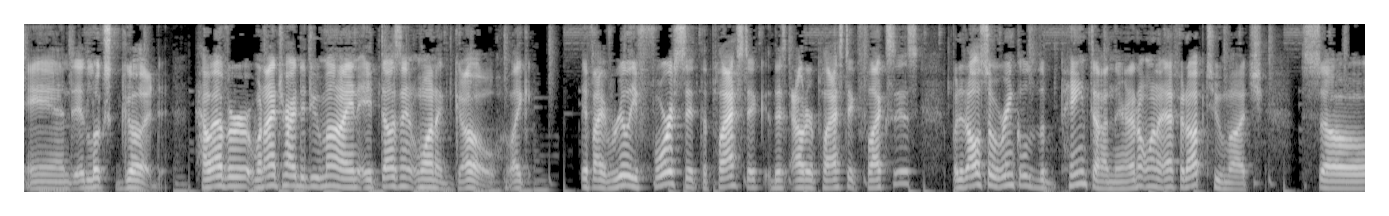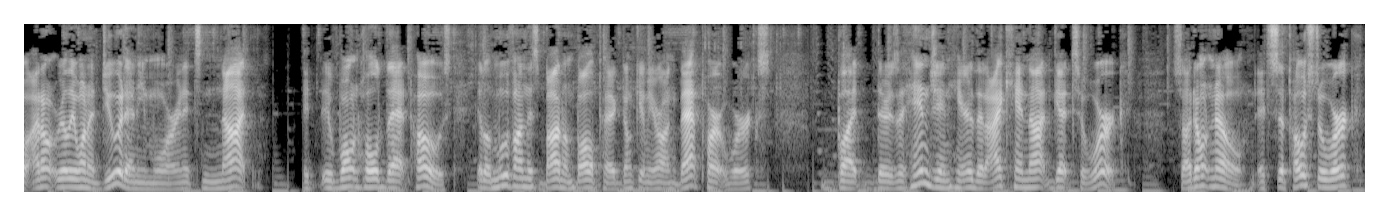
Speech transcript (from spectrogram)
and it looks good. However, when I tried to do mine, it doesn't want to go. Like, if I really force it, the plastic, this outer plastic flexes, but it also wrinkles the paint on there. I don't want to F it up too much, so I don't really want to do it anymore. And it's not, it, it won't hold that pose. It'll move on this bottom ball peg, don't get me wrong, that part works, but there's a hinge in here that I cannot get to work. So I don't know. It's supposed to work.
